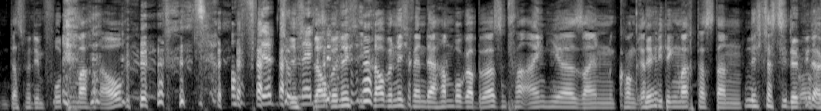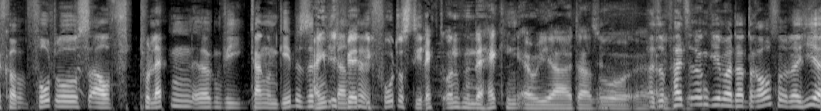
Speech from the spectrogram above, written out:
Das mit dem Foto machen auch. auf der Toilette. Ich glaube nicht, ich glaube nicht, wenn der Hamburger Börsenverein hier sein Kongressmeeting macht, dass dann Nicht, dass die dann wiederkommen. Fotos auf Toiletten irgendwie gang und gäbe sind. eigentlich werden die Fotos direkt unten in der Hacking Area da so. Äh, Also falls irgendjemand da draußen oder hier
